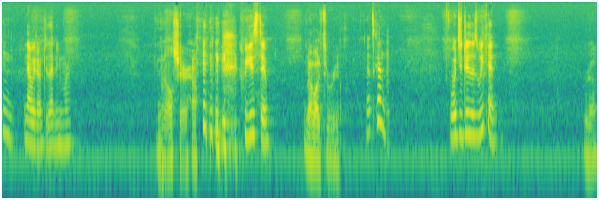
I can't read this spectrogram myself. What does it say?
now we don't do that anymore. We'd all share, huh? We used to. I like to read. That's good. What'd you do this weekend? Read.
